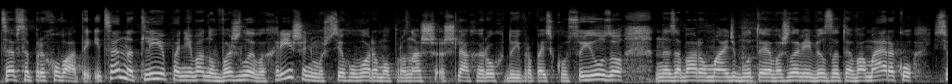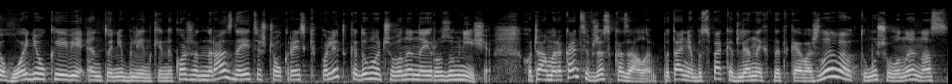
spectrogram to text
це все приховати. І це на тлі пані Івано важливих рішень. Ми ж всі говоримо про наш шлях і рух до Європейського союзу. Незабаром мають бути важливі візити в Америку. Сьогодні у Києві Ентоні Блінкен. І кожен раз здається, що українські політики думають, що вони найрозумніші. Хоча американці вже сказали, питання безпеки для них не таке важливе, тому що вони нас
